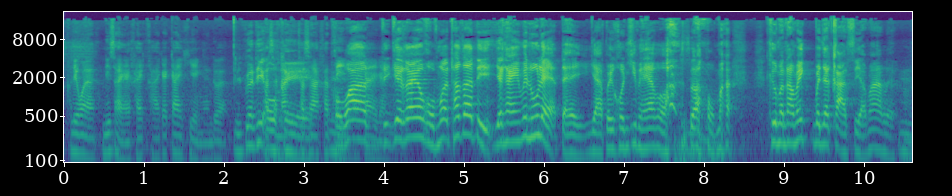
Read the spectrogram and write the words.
เขาเรียกว่าอะไรนิสัยคล้ายๆใกล้ๆเคียงกันด้วย มีเพื่อนที่โอเคทัศนคติผมว่าใกล้จๆกันริงๆผมว่าทัศนคติยังไงไม่รู้แหละ แต่อย่าเป็นคนขี้แพ้พอสำหรับผมอะคือมันทำให้บรรยากาศเสียมากเลยอืม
